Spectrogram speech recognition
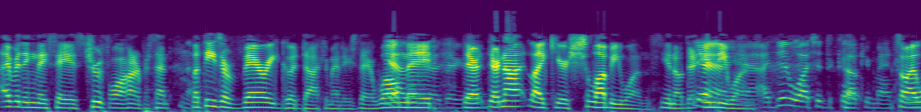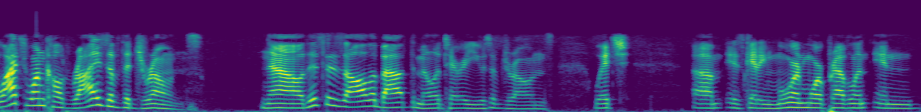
everything they say is truthful 100%, No. but these are very good documentaries. They're well Yeah, they're made. good, they're they're they're not like your schlubby ones, you know, they're yeah, indie yeah, ones. I did watch it the So- documentary So I watched one called Rise of the Drones. Now, this is all about the military use of drones, which um, is getting more and more prevalent in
